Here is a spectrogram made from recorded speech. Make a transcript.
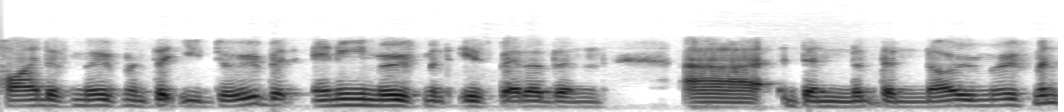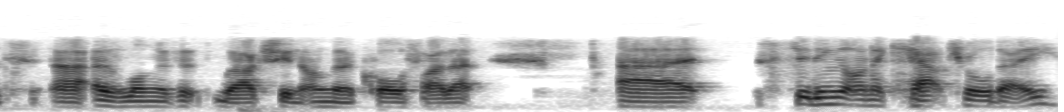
kind of movement that you do. But any movement is better than uh, than than no movement, uh, as long as it's well. Actually, I'm going to qualify that. Uh, sitting on a couch all day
